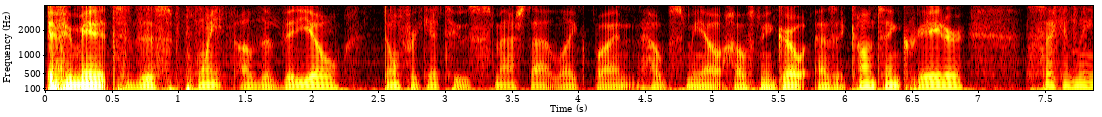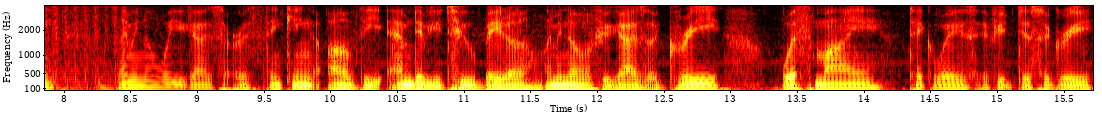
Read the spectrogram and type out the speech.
If you made it to this point of the video, don't forget to smash that like button. It helps me out, helps me grow as a content creator. Secondly, let me know what you guys are thinking of the MW2 beta. Let me know if you guys agree with my takeaways. If you disagree,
